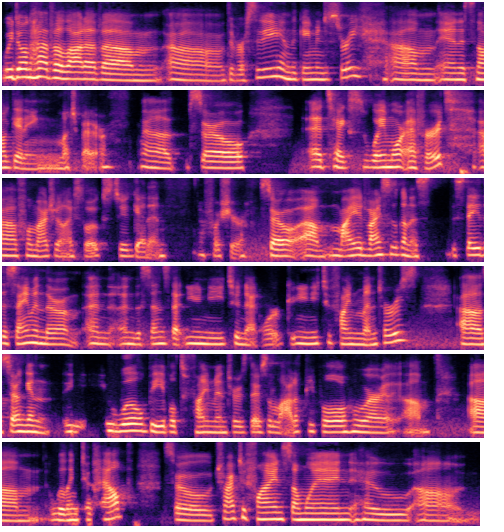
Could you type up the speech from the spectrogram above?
we don't have a lot of um, uh, diversity in the game industry, um, and it's not getting much better. Uh, so it takes way more effort uh, for marginalized folks to get in, for sure. So um, my advice is going to stay the same in the in, in the sense that you need to network, you need to find mentors. Uh, so again, you will be able to find mentors. There's a lot of people who are um, um, willing to help. So try to find someone who um,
